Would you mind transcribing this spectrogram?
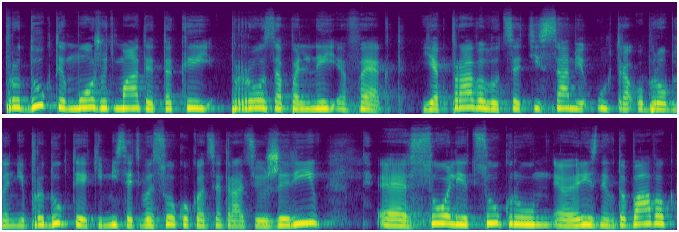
продукти можуть мати такий прозапальний ефект. Як правило, це ті самі ультраоброблені продукти, які містять високу концентрацію жирів, солі, цукру, е, різних добавок,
